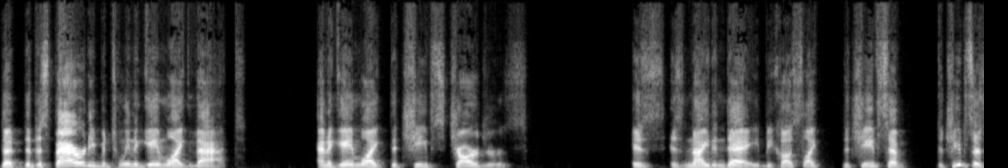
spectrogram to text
the the disparity between a game like that and a game like the Chiefs Chargers is is night and day because like the Chiefs have the Chiefs are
